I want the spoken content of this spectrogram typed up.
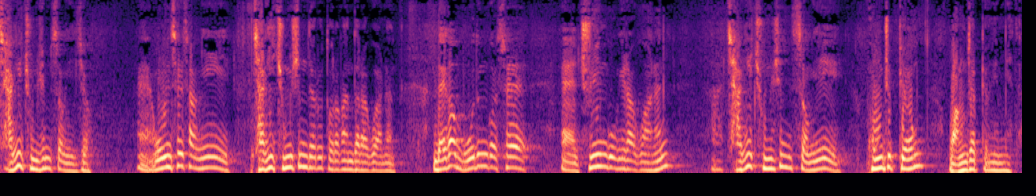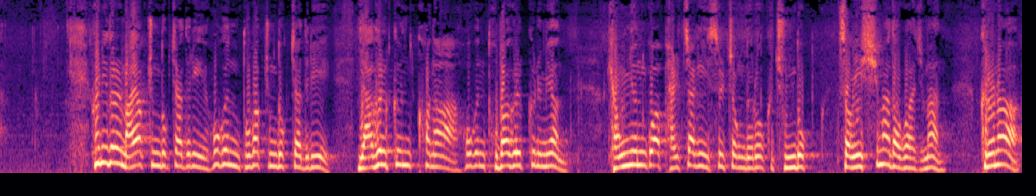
자기 중심성이죠. 예, 온 세상이 자기 중심대로 돌아간다라고 하는 내가 모든 것의 예, 주인공이라고 하는 아, 자기 중심성이 공주병, 왕자병입니다. 흔히들 마약 중독자들이 혹은 도박 중독자들이 약을 끊거나 혹은 도박을 끊으면 경련과 발작이 있을 정도로 그 중독성이 심하다고 하지만 그러나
